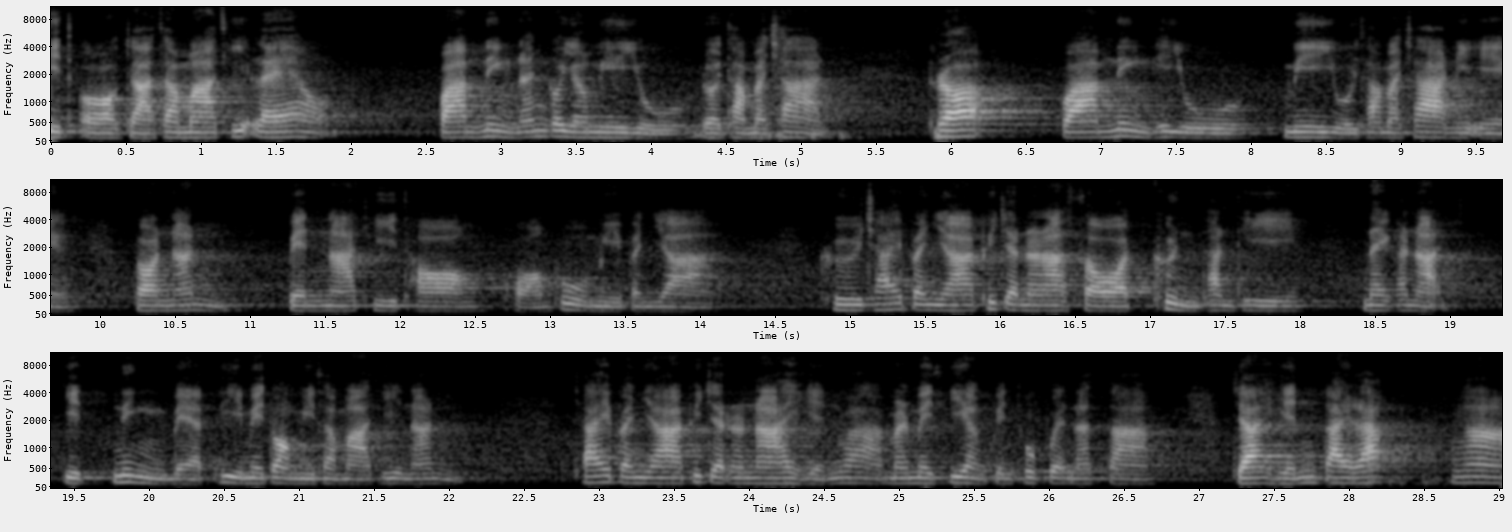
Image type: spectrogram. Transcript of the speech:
จิตออกจากสมาธิแล้ว ความนิ่งนั้นก็ยังมีอยู่โดยธรรมชาติ เพราะความนิ่งที่อยู่มีอยู่ธรรมชาตินี้เอง ตอนนั้นเป็นนาทีทองของผู้มีปัญญา คือใช้ปัญญาพิจารณาสอดขึ้นทันที ในขณะจิตนิ่งแบบที่ไม่ต้องมีสมาธินั้น ใช้ปัญญาพิจารณาให้เห็นว่ามันไม่เที่ยงเป็นทุกข์เป็นนัตา จะเห็นไตรลักษณ์ง่า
